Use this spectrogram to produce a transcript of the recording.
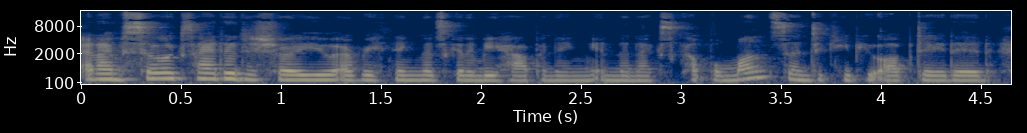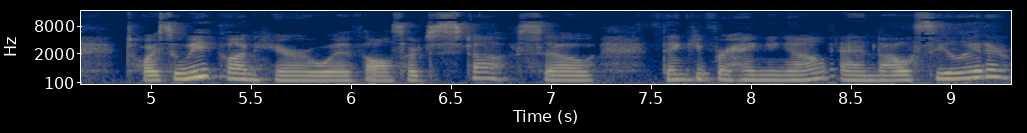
And I'm so excited to show you everything that's going to be happening in the next couple months and to keep you updated twice a week on here with all sorts of stuff. So thank you for hanging out and I'll see you later.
